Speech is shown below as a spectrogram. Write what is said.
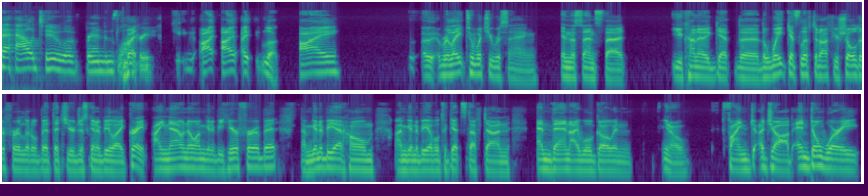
The how to of Brandon's laundry. I, I, I look, I uh, relate to what you were saying in the sense that you kind of get the the weight gets lifted off your shoulder for a little bit that you're just going to be like great i now know i'm going to be here for a bit. I'm going to be at home. I'm going to be able to get stuff done. And then i will go and you know find a job. And don't worry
